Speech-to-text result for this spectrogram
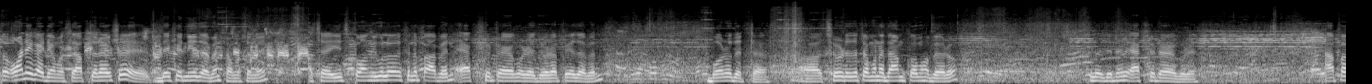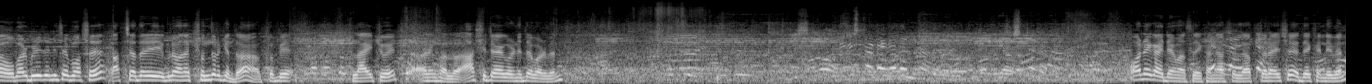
তো অনেক আইটেম আছে, আপনারা এসে দেখে নিয়ে যাবেন, সমস্যা নেই। আচ্ছা স্পঞ্জগুলো এখানে পাবেন একশো টাকা করে জোড়া পেয়ে যাবেন। বড়োদেরটা ছোটোদেরটা মানে দাম কম হবে আরও একশো টাকা করে। আপা, ওভার ব্রিজের নিচে বসে। বাচ্চাদের এগুলো অনেক সুন্দর কিন্তু হ্যাঁ খুবই লাইট ওয়েট অনেক ভালো। আশি টাকা করে নিতে পারবেন। অনেক আইটেম আছে এখানে আসলে, আপনারা এসে দেখে নেবেন।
